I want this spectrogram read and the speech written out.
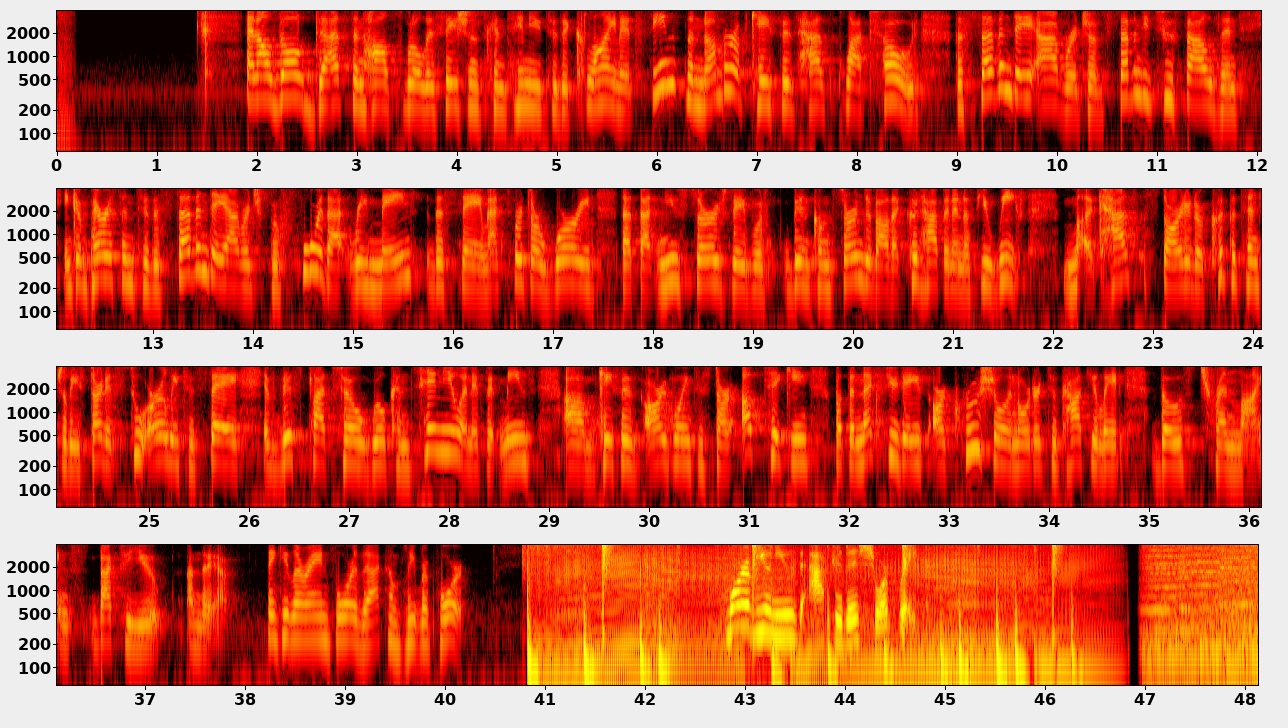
And although deaths and hospitalizations continue to decline, it seems the number of cases has plateaued. The seven day average of 72,000 in comparison to the seven day average before that remained the same. Experts are worried that that new surge they've been concerned about that could happen in a few weeks has started or could potentially start. It's too early to say if this plateau will continue and if it means um, cases are going to start upticking. But the next few days are crucial in order to calculate those trend lines. Back to you, Andrea. Thank you, Lorraine, for that complete report. More of U News after this short break.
